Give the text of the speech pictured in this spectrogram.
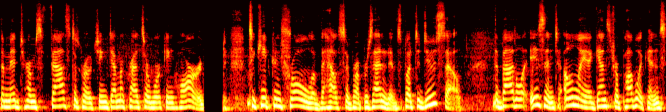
the midterms fast approaching, Democrats are working hard to keep control of the House of Representatives. But to do so, the battle isn't only against Republicans.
